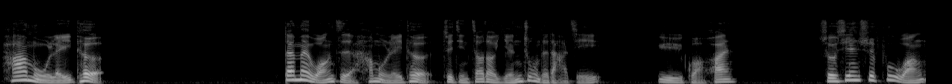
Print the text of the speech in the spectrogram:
哈姆雷特。丹麦王子哈姆雷特最近遭到严重的打击，郁郁寡欢。首先是父王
